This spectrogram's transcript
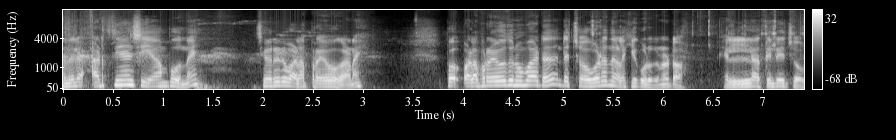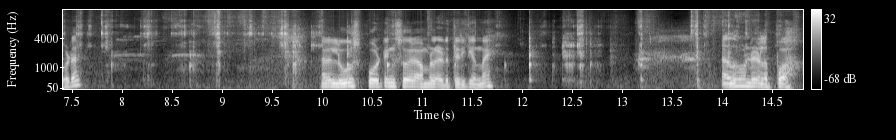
അതിൽ അടുത്ത് ഞാൻ ചെയ്യാൻ പോകുന്നത് ചെറിയൊരു വളപ്രയോഗമാണ്. ഇപ്പോൾ വളപ്രയോഗത്തിന് മുമ്പായിട്ട് എന്റെ ചുവട് ഇളക്കി കൊടുക്കണം കേട്ടോ. എല്ലാത്തിന്റെയും ചുവട്. നല്ല ലൂസ് പോട്ടിങ്സ് പോലെ നമ്മൾ എടുത്തിരിക്കുന്നേ. അതുകൊണ്ട് എളുപ്പമാണ്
